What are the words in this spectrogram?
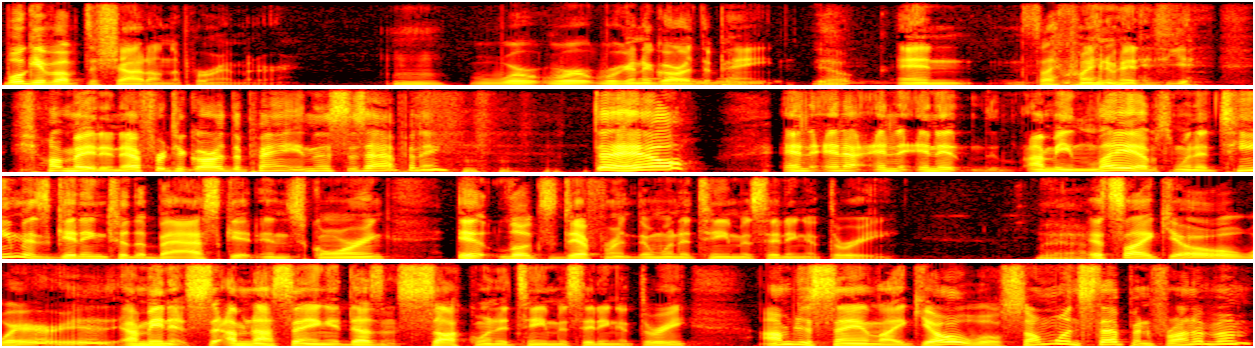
we'll give up the shot on the perimeter. Mm-hmm. We're we're we're going to guard the paint. Yep. and it's like, wait a minute, y- y'all made an effort to guard the paint, and this is happening. the hell? And and and and it. I mean, layups when a team is getting to the basket and scoring, it looks different than when a team is hitting a three. Yeah. It's like, yo, where is? I mean, it's. I'm not saying it doesn't suck when a team is hitting a three. I'm just saying, like, yo, will someone step in front of him?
